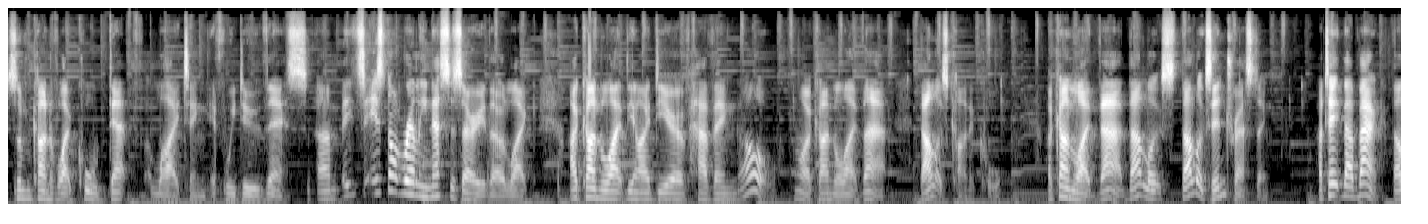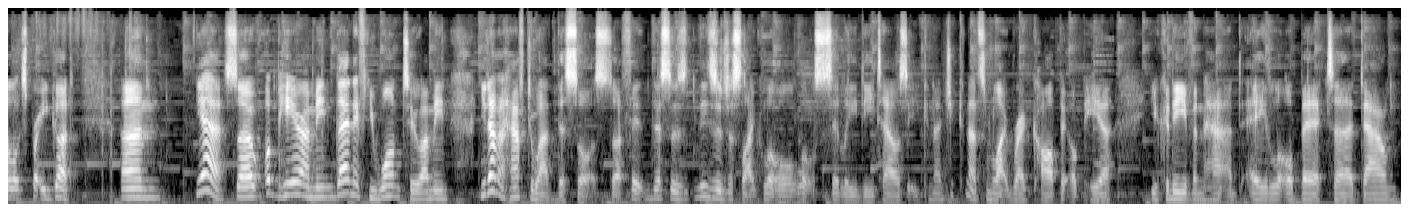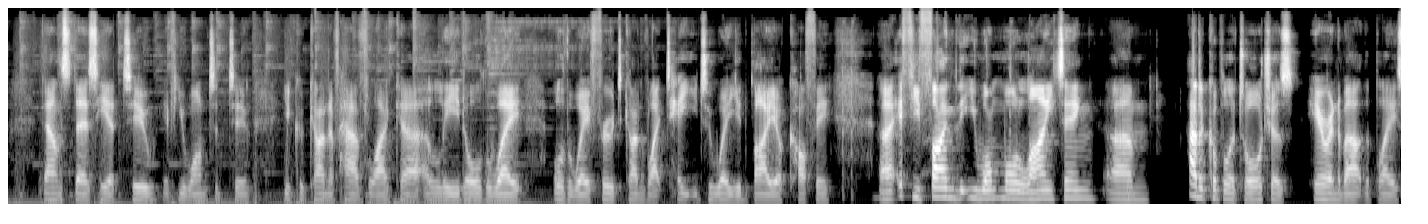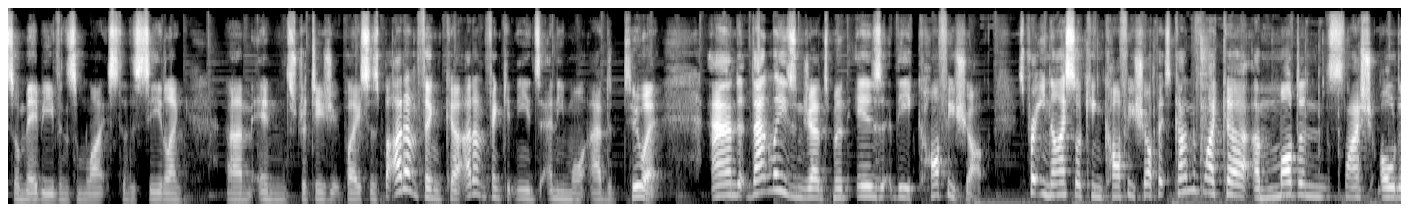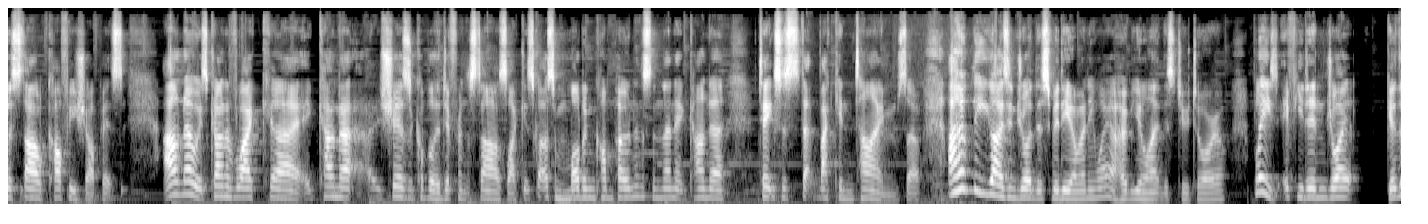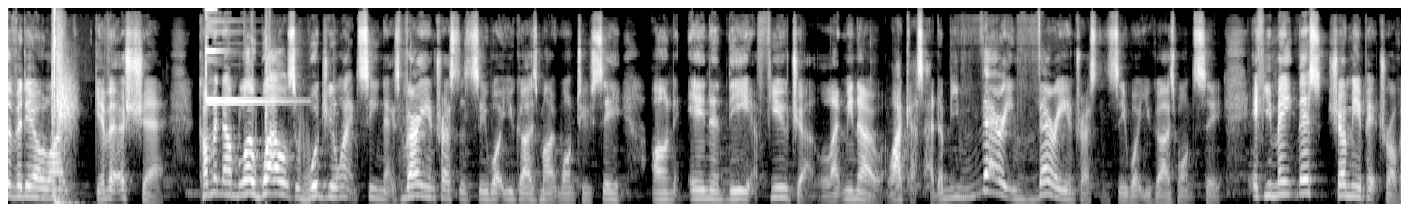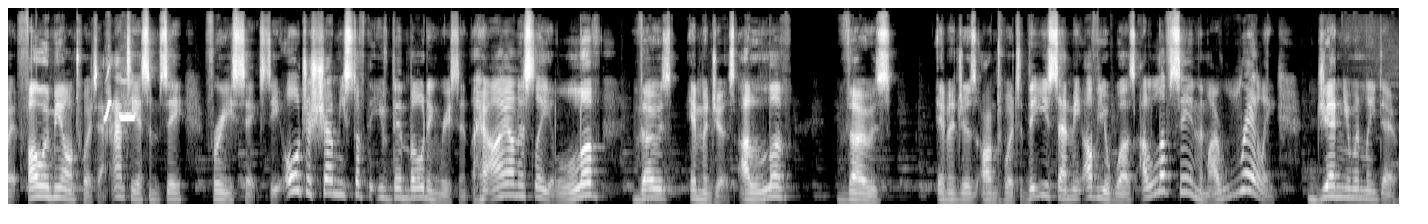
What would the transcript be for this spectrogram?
some kind of like cool depth lighting if we do this. Um, it's it's not really necessary though. Like I kind of like the idea of having oh, oh I kind of like that. That looks kind of cool. I kind of like that. That looks that looks interesting. I take that back. That looks pretty good. Um, yeah, so up here, I mean, then if you want to, I mean, you don't have to add this sort of stuff. It, this is These are just like little little silly details that you can add. You can add some like red carpet up here. You could even add a little bit uh, down downstairs here too, if you wanted to. You could kind of have like a, a, lead all the way all the way through to kind of like take you to where you'd buy your coffee. Uh, if you find that you want more lighting, um, add a couple of torches here and about the place, or maybe even some lights to the ceiling um, in strategic places. But I don't think uh, I don't think it needs any more added to it. And that, ladies and gentlemen, is the coffee shop. It's pretty nice looking coffee shop. It's kind of like a, a modern slash older style coffee shop. It's, I don't know, it's kind of like, uh, it kind of shares a couple of different styles. Like it's got some modern components and then it kind of takes a step back in time. So I hope that you guys enjoyed this video anyway. I hope you liked this tutorial. Please, if you did enjoy it, give the video a like, give it a share. Comment down below what else would you like to see next. Very interested to see what you guys might want to see on in the future. Let me know. Like I said, I'd be very, very interested to see what you guys want to see. If you make this, show me a picture of it. Follow me on Twitter, at TSMC360, or just show me stuff that you've been building recently. I honestly love those images. I love those images on Twitter that you send me of your worlds. I love seeing them. I really, genuinely do.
